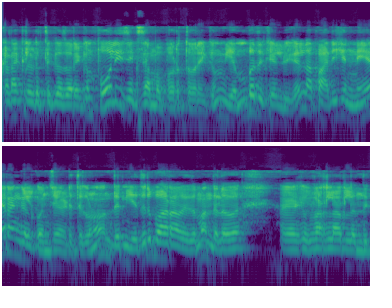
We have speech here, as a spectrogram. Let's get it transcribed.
கணக்கில் எடுத்துக்கிறது வரைக்கும் போலீஸ் எக்ஸாமை பொறுத்த வரைக்கும் எண்பது கேள்விகள் அப்போ அதிக நேரங்கள் கொஞ்சம் எடுத்துக்கணும். தென் எதிர்பாராத விதமாக அந்த தடவை, வரலாறுலேருந்து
